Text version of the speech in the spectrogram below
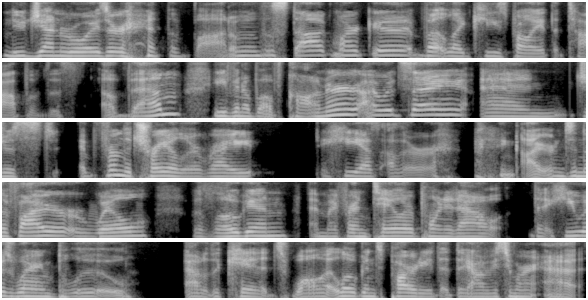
new gen Roys are at the bottom of the stock market, but like he's probably at the top of the of them, even above Connor, I would say. And just eh, from the trailer, right? He has other, I think, irons in the fire or will with Logan. And my friend Taylor pointed out that he was wearing blue out of the kids while at Logan's party that they obviously weren't at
